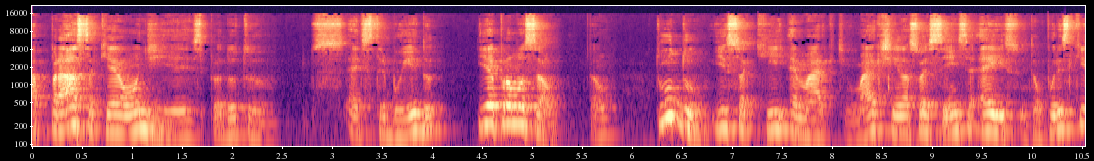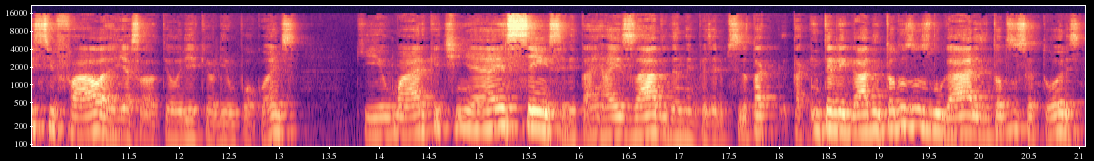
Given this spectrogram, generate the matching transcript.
a praça, que é onde esse produto é distribuído, e a promoção. Então, tudo isso aqui é marketing. O marketing, na sua essência, é isso. Então, por isso que se fala, e essa teoria que eu li um pouco antes, que o marketing é a essência, ele está enraizado dentro da empresa, ele precisa estar tá, tá interligado em todos os lugares, em todos os setores,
